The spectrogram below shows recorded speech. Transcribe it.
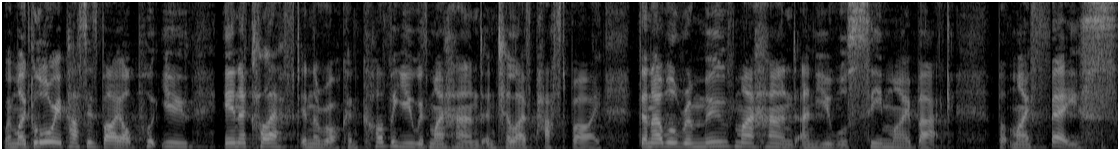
When my glory passes by, I'll put you in a cleft in the rock and cover you with my hand until I've passed by. Then I will remove my hand and you will see my back, but my face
